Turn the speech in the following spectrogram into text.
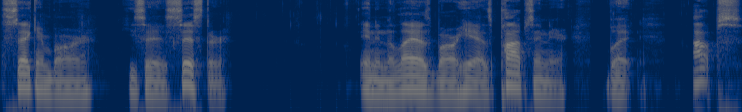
Second bar, he says sister. And in the last bar, he has pops in there. But pops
